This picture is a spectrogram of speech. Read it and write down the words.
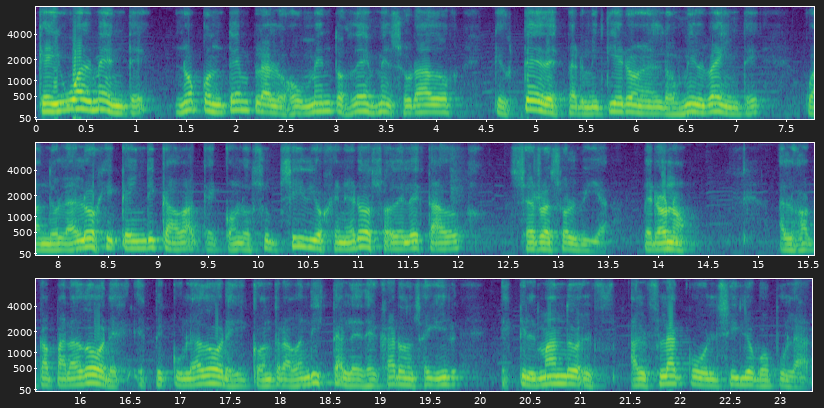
que igualmente no contempla los aumentos desmesurados que ustedes permitieron en el 2020 cuando la lógica indicaba que con los subsidios generosos del Estado se resolvía. Pero no. A los acaparadores, especuladores y contrabandistas les dejaron seguir esquilmando al flaco bolsillo popular,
